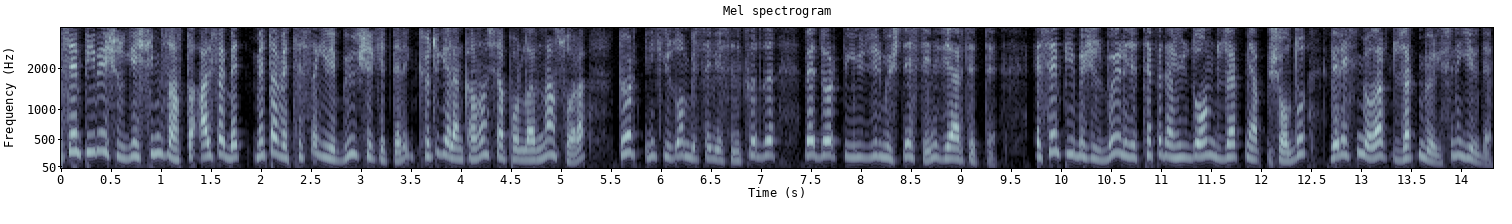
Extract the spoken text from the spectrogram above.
S&P 500 geçtiğimiz hafta Alphabet, Meta ve Tesla gibi büyük şirketlerin kötü gelen kazanç raporlarından sonra 4211 seviyesini kırdı ve 4123 desteğini ziyaret etti. S&P 500 böylece tepeden %10 düzeltme yapmış oldu ve resmi olarak düzeltme bölgesine girdi.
